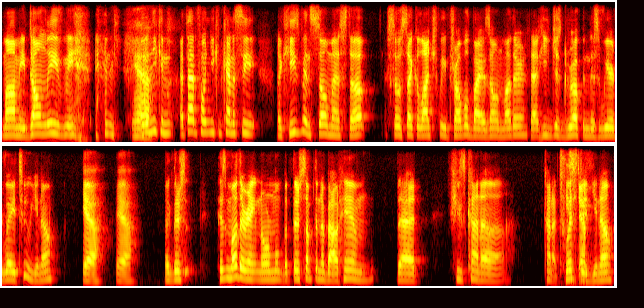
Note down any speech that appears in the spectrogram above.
mommy don't leave me and, yeah. and then you can at that point you can kind of see like he's been so messed up so psychologically troubled by his own mother that he just grew up in this weird way too, you know? Yeah, yeah. Like there's his mother ain't normal, but there's something about him that she's kind of kind of twisted, def- you know?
